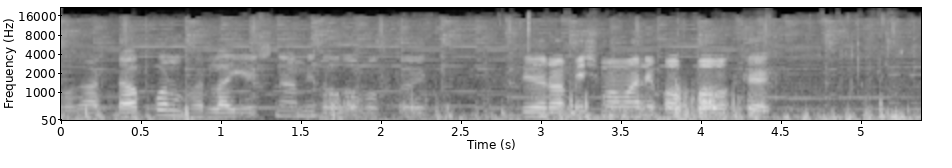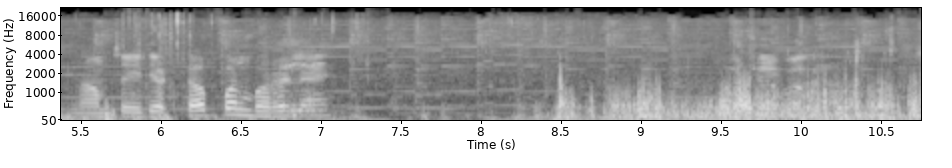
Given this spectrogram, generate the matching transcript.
बघा टप पण भरला. यश ना आम्ही दोघं बघतोय. ते रमेश मामा आणि पप्पा बघतोय आमचं इथे टप पण भरलेलं आहे. उजवा बघा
